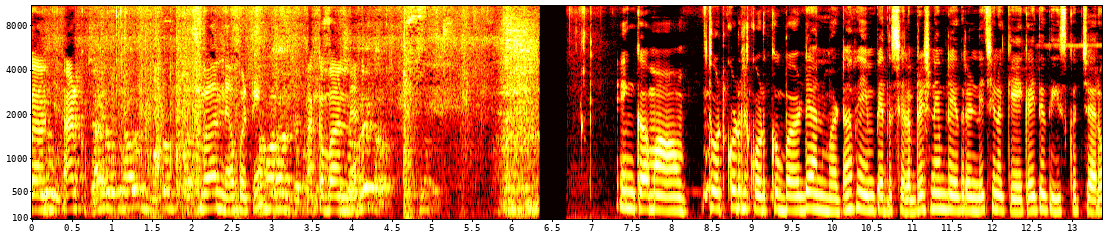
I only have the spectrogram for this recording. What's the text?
బాగుంది. ఆడుకో. బాగుంది ఒకటి అక్క బాగుంది? ఇంకా మా తోటకోడలి కొడుకు బర్త్డే అనమాట ఏం పెద్ద సెలబ్రేషన్ ఏం లేదురండి. చిన్న కేక్ అయితే తీసుకొచ్చారు.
